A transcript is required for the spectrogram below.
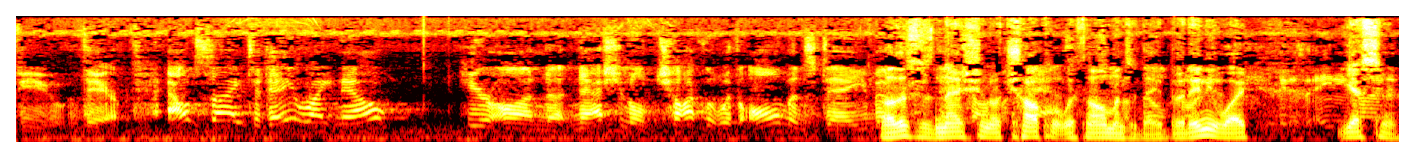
view there. Outside today, right now, here on uh, National Chocolate with Almonds Day. Oh, this is National Chocolate with Almonds Day. But anyway, yes, sir.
